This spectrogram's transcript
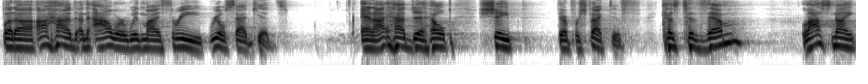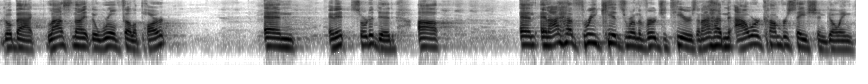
but uh, I had an hour with my three real sad kids. And I had to help shape their perspective. Because to them, last night, go back, last night the world fell apart. And and it sort of did. Uh, and, and I have three kids who are on the verge of tears, and I had an hour conversation going,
